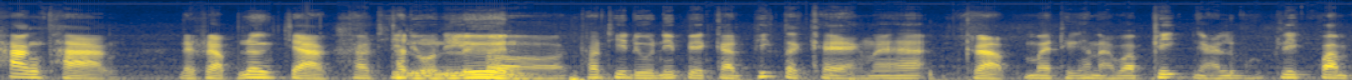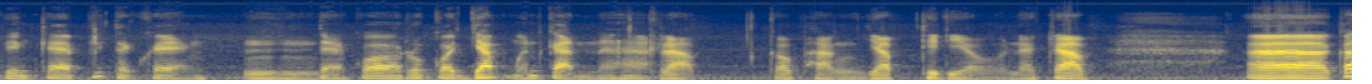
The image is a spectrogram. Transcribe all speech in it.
ข้างทางนะครับเนื่องจากเท่าที่ถนดูนนี่ลื่นก็เท่าที่ดูนี่เป็นการพลิกตะแคงนะฮะครับไม่ถึงขนาดว่าพลิกหงายหรือพลิกความเพียงแค่พลิกตะแคงอืมแต่ก็รถก็ยับเหมือนกันนะฮะครับก็พังยับทีเดียวนะครับเอ่อ ก็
